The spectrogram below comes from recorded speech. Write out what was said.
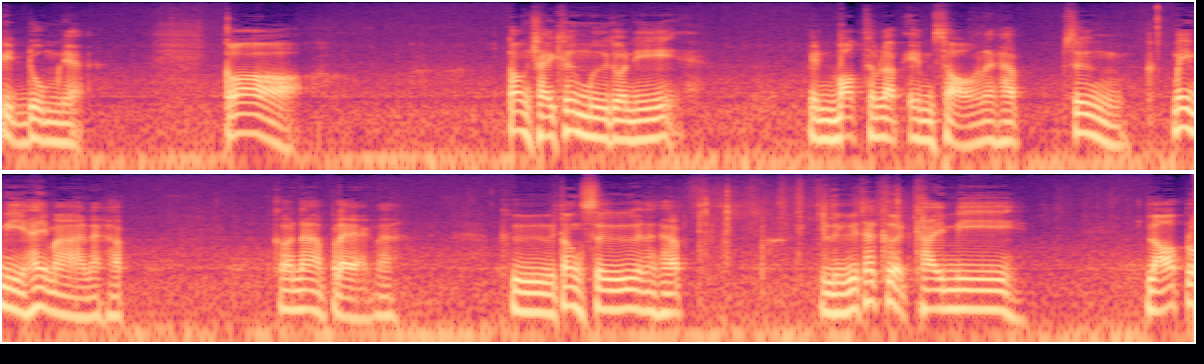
ปิดดุมเนี่ย ก็ต้องใช้เครื่องมือตัวนี้เป็นบล็อกสำหรับ M2 นะครับ ซึ่งไม่มีให้มานะครับ ก็น่าแปลกนะ คือต้องซื้อนะครับ หรือถ้าเกิดใครมีล้อโปร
